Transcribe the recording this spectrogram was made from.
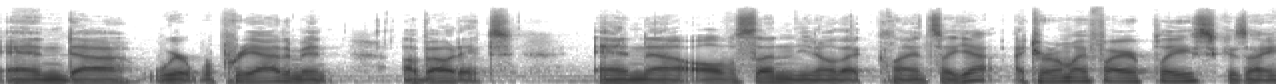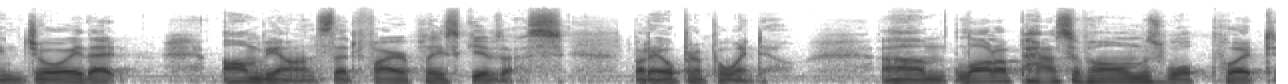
and uh, we're we're pretty adamant about it. And uh, all of a sudden, you know, that client's like, yeah, I turn on my fireplace because I enjoy that ambiance that fireplace gives us, but I open up a window. Um, a lot of passive homes will put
